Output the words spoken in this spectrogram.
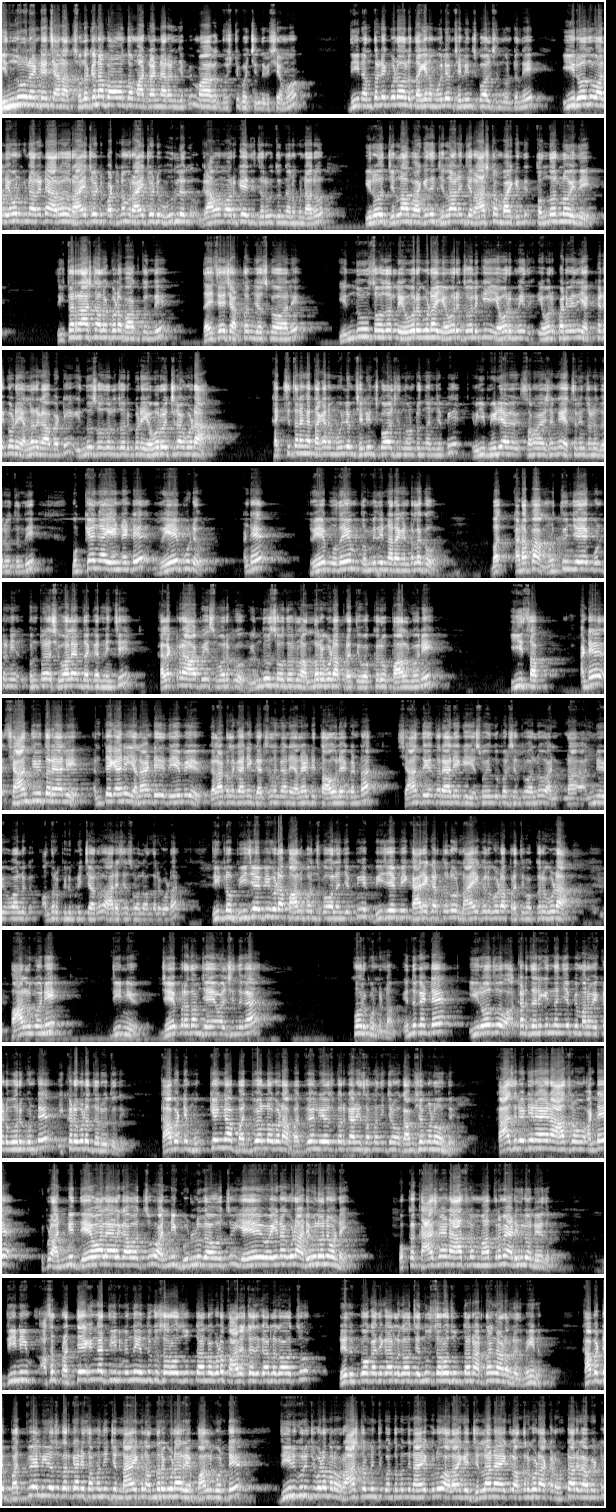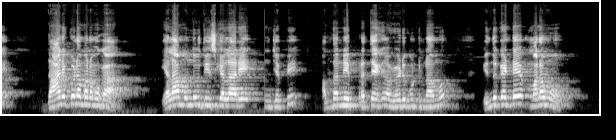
హిందువులంటే చాలా చులకన భావంతో మాట్లాడినారని చెప్పి మా దృష్టికి వచ్చింది విషయము. దీని అంతటి కూడా వాళ్ళు తగిన మూల్యం చెల్లించుకోవాల్సింది ఉంటుంది. ఈ రోజు వాళ్ళు ఏమనుకున్నారంటే ఆ రోజు రాయచోటి పట్టణం రాయచోటి ఊర్లో గ్రామం వరకే ఇది జరుగుతుంది అనుకున్నారు. ఈ రోజు జిల్లా బాకింది జిల్లా నుంచి రాష్ట్రం బాకింది తొందరలో ఇది ఇతర రాష్ట్రాలకు కూడా పాకుతుంది దయచేసి అర్థం చేసుకోవాలి. హిందూ సోదరులు ఎవరు కూడా ఎవరి జోలికి ఎవరి మీద ఎవరి పని మీద ఎక్కడికి కూడా వెళ్ళరు కాబట్టి హిందూ సోదరుల జోలికి కూడా ఎవరు వచ్చినా కూడా ఖచ్చితంగా తగిన మూల్యం చెల్లించుకోవాల్సింది ఉంటుందని చెప్పి ఈ మీడియా సమావేశంగా హెచ్చరించడం జరుగుతుంది. ముఖ్యంగా ఏంటంటే రేపుడు అంటే రేపు ఉదయం తొమ్మిదిన్నర గంటలకు బ కడప మృత్యుంజయ కుంట కుంట శివాలయం దగ్గర నుంచి కలెక్టర్ ఆఫీస్ వరకు హిందూ సోదరులు అందరూ కూడా ప్రతి ఒక్కరూ పాల్గొని ఈ సబ్ అంటే శాంతియుత ర్యాలీ. అంతేగాని ఎలాంటిది ఏమి గలాటలు కానీ ఘర్షణలు కానీ ఎలాంటి తావు లేకుండా శాంతియుత ర్యాలీకి విశ్వ హిందూ పరిషత్ వాళ్ళు అన్ని వాళ్ళు అందరూ పిలుపునిచ్చారు. ఆర్ఎస్ఎస్ వాళ్ళు అందరూ కూడా. దీంట్లో బీజేపీ కూడా పాలు పంచుకోవాలని చెప్పి బీజేపీ కార్యకర్తలు నాయకులు కూడా ప్రతి ఒక్కరు కూడా పాల్గొని దీన్ని జయప్రదం చేయవలసిందిగా కోరుకుంటున్నాం. ఎందుకంటే ఈరోజు అక్కడ జరిగిందని చెప్పి మనం ఇక్కడ కోరుకుంటే ఇక్కడ కూడా జరుగుతుంది. కాబట్టి ముఖ్యంగా బద్వేల్లో కూడా బద్వేల్ నియోజకవర్గానికి సంబంధించిన ఒక అంశం కూడా ఉంది. కాసిరెడ్డి నాయన ఆశ్రమం అంటే ఇప్పుడు అన్ని దేవాలయాలు కావచ్చు అన్ని గుళ్ళు కావచ్చు ఏవైనా కూడా అడవిలోనే ఉన్నాయి. ఒక్క కాశీనారాయణ ఆశ్రమం మాత్రమే అడవిలో లేదు. దీని అసలు ప్రత్యేకంగా దీని మీద ఎందుకు సొరవ చూపుతారో కూడా ఫారెస్ట్ అధికారులు కావచ్చు లేదు ఇంకొక అధికారులు కావచ్చు ఎందుకు సొరవ చూపుతారో అర్థం కావడం లేదు మెయిన్. కాబట్టి బద్వేల్ నియోజకవర్గానికి సంబంధించిన నాయకులు అందరూ కూడా రేపు పాల్గొంటే దీని గురించి కూడా మనం రాష్ట్రం నుంచి కొంతమంది నాయకులు అలాగే జిల్లా నాయకులు అందరూ కూడా అక్కడ ఉంటారు కాబట్టి దానికి కూడా మనం ఒక ఎలా ముందుకు తీసుకెళ్ళాలి అని చెప్పి అందరినీ ప్రత్యేకంగా వేడుకుంటున్నాము. ఎందుకంటే మనము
